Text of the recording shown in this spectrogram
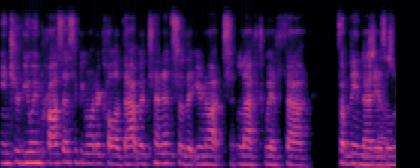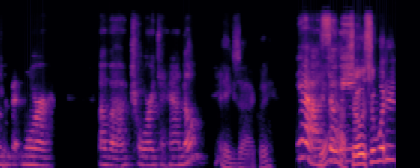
interviewing process, if you want to call it that, with tenants so that you're not left with uh, something that is a little bit more of a chore to handle. Exactly. Yeah. Yeah. So we, so so what is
